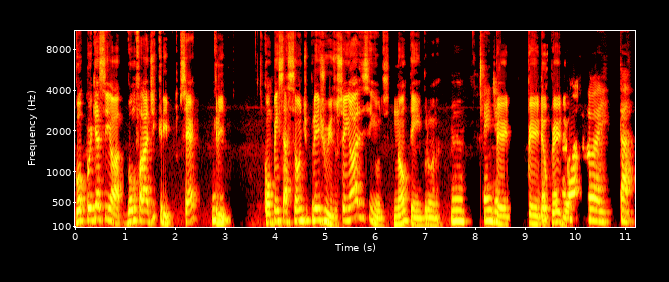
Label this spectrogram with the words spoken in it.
Bom, porque assim, ó, vamos falar de cripto, certo? Uhum. Compensação de prejuízo. Senhoras e senhores, não tem, Bruna. Hum, entendi. Per perdeu, perdeu. Aí. Tá.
